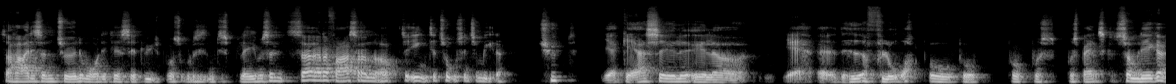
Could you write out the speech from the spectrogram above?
så har de sådan en tønde, hvor de kan sætte lys på, så kan du se display. Men så, så er der faktisk sådan op til 1-2 cm tykt ja, gærcelle, eller ja, øh, det hedder flor på, på, på, på, på spansk, som ligger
